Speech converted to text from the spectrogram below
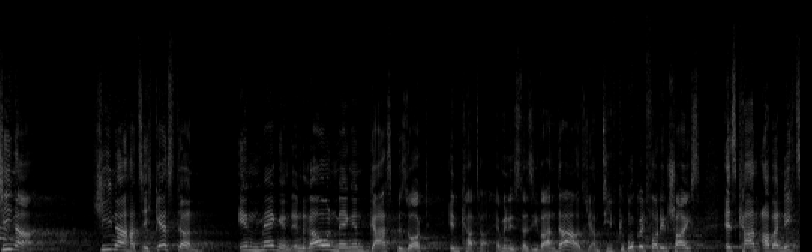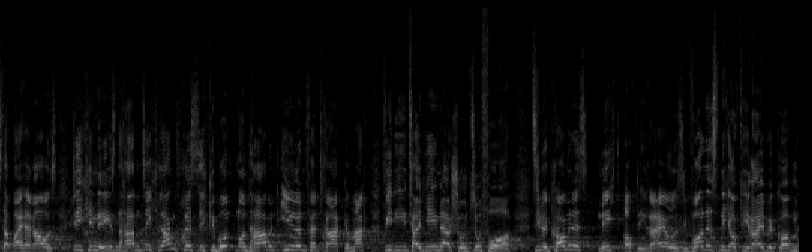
China, China hat sich gestern in Mengen, in rauen Mengen Gas besorgt in Katar. Herr Minister, Sie waren da, Sie haben tief gebuckelt vor den Scheichs. Es kam aber nichts dabei heraus. Die Chinesen haben sich langfristig gebunden und haben ihren Vertrag gemacht, wie die Italiener schon zuvor. Sie bekommen es nicht auf die Reihe oder Sie wollen es nicht auf die Reihe bekommen.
